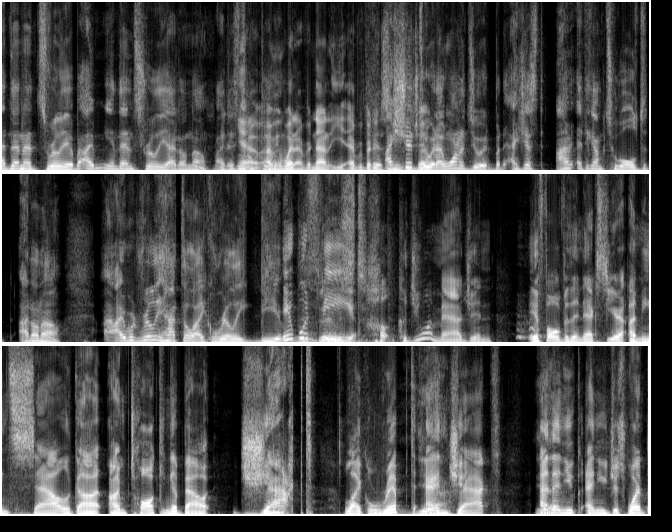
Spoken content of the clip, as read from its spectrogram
I- then it's really. I mean, then it's really. I don't know. I just. Yeah, do I mean, it. whatever. Not everybody doesn't I should do it. I want to do it, but I just. I, I think I'm too old. To, I don't know. I I would really have to like really be. It would be. Could you imagine if over the next year, I mean, Sal got. I'm talking about jacked, like ripped Yeah. and jacked, Yeah. and then you and you just went,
